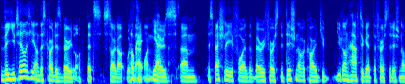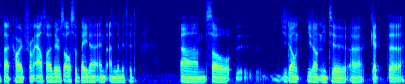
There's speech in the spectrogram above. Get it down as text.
The utility on this card is very low. Let's start out with Okay, that one. yeah. There's um, especially for the very first edition of a card, you you don't have to get the first edition of that card from Alpha. There's also Beta and Unlimited. Um, so uh, you don't you don't need to uh, get the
